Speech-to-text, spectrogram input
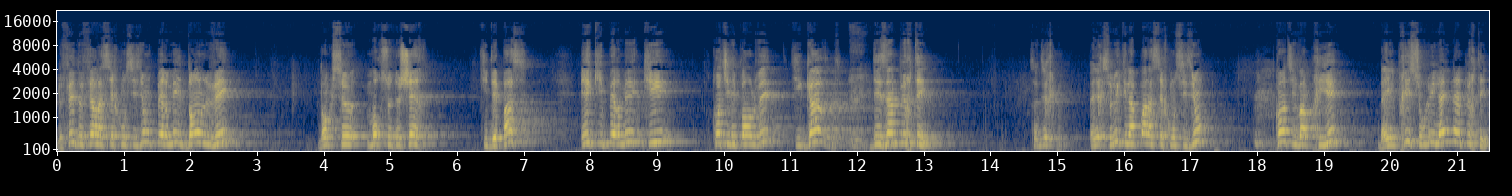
Le fait de faire la circoncision permet d'enlever donc ce morceau de chair qui dépasse et qui permet, qui, quand il n'est pas enlevé, qui garde des impuretés. C'est-à-dire, que celui qui n'a pas la circoncision, quand il va prier, ben il prie sur lui, il a une impureté.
